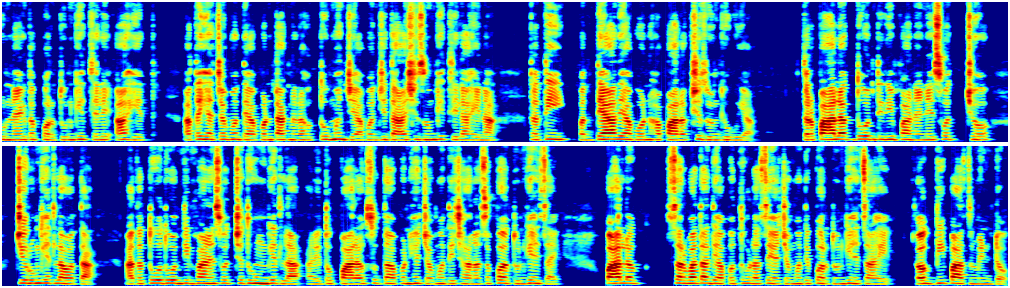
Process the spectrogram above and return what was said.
पुन्हा एकदा परतून घेतलेले आहेत. आता ह्याच्यामध्ये आपण टाकणार आहोत तो म्हणजे आपण जी डाळ शिजवून घेतलेली आहे ना तर ती पण त्याआधी आपण हा पालक शिजवून घेऊया. तर पालक दोन तीन पाण्याने स्वच्छ चिरून घेतला होता. आता तो दोन तीन पाण्याने स्वच्छ धुवून घेतला आणि तो पालक सुद्धा आपण ह्याच्यामध्ये छान असं परतून घ्यायचा आहे. पालक सर्वात आधी आपण थोडासा ह्याच्यामध्ये परतून घ्यायचा आहे. अगदी पाच मिनटं.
